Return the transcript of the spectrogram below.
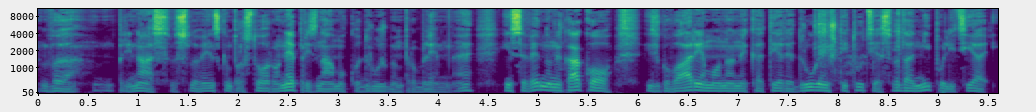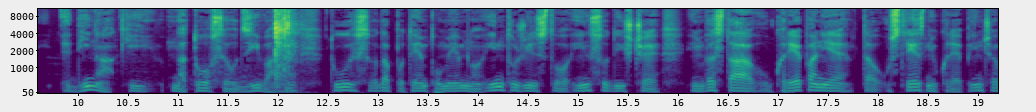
v, pri nas, v slovenskem prostoru, ne priznamo kot družben problem ne? in se vedno nekako izgovarjamo na nekatere druge inštitucije. Sveda ni policija edina, ki na to se odziva. Ne. Tu je seveda potem pomembno in tožilstvo, in sodišče, in vse ta ukrepanje, ta ustrezni ukrep. In če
